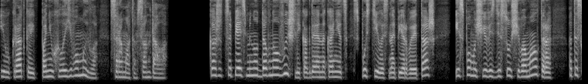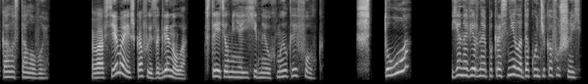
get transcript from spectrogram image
и украдкой понюхала его мыло с ароматом сандала. Кажется, пять минут давно вышли, когда я, наконец, спустилась на первый этаж и с помощью вездесущего Малтера отыскала столовую. «Во все мои шкафы заглянула?» — встретил меня ехидной ухмылкой Фолк. «Что?» Я, наверное, покраснела до кончиков ушей.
